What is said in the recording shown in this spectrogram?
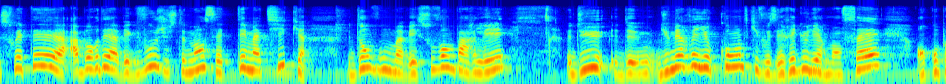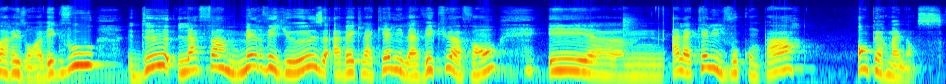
souhaitais aborder avec vous justement cette thématique dont vous m'avez souvent parlé du, merveilleux conte qui vous est régulièrement fait en comparaison avec vous de la femme merveilleuse avec laquelle il a vécu avant et euh, à laquelle il vous compare en permanence.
